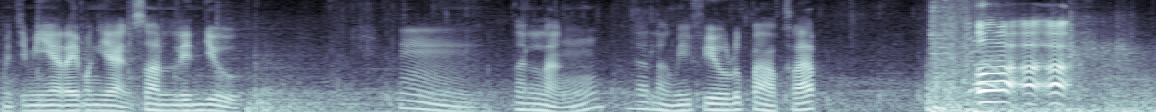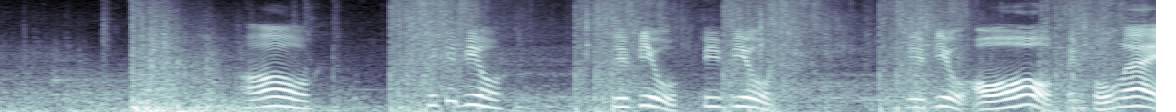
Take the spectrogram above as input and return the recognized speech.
มันจะมีอะไรบางอย่างซ่อนลิ้นอยู่ อืม ด้านหลัง ด้านหลังมีฟิลหรือเปล่าครับเออเออเออโอ้ฟิวพี่ฟิวพี่ฟิวฟิวฟิวโอ้ เป็นฝูงเลย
